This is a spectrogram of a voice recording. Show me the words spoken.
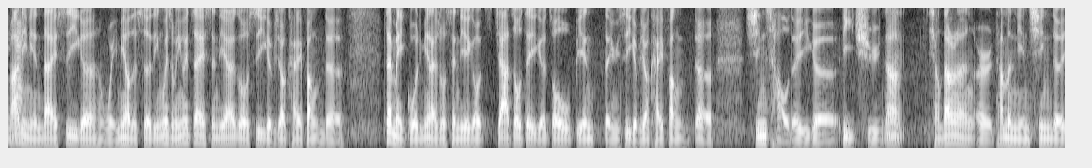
八零年代是一个很微妙的设定。为什么？因为在 San Diego 是一个比较开放的，在美国里面来说，圣地亚哥加州这一个周边等于是一个比较开放的新潮的一个地区。那想当然尔，他们年轻的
